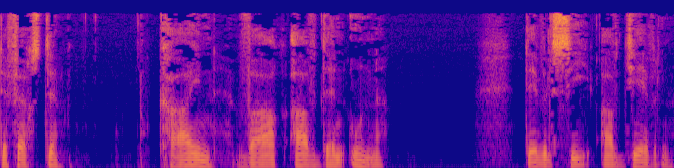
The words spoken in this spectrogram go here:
Det første, Kain var av den onde, det vil si av djevelen,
